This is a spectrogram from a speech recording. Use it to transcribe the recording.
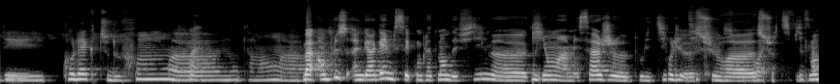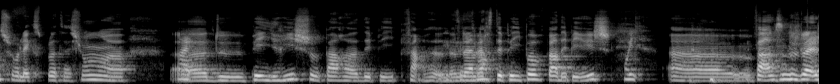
des collectes de fonds, euh, notamment. euh, Bah, en plus, Hunger Games, c'est complètement des films euh, qui ont un message politique, Politique, sur, sur- ouais, sur c'est typiquement sur l'exploitation de pays riches par des pays, enfin, de l'inverse des pays pauvres par des pays riches. Oui. Euh, Enfin, je, je l'ai-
